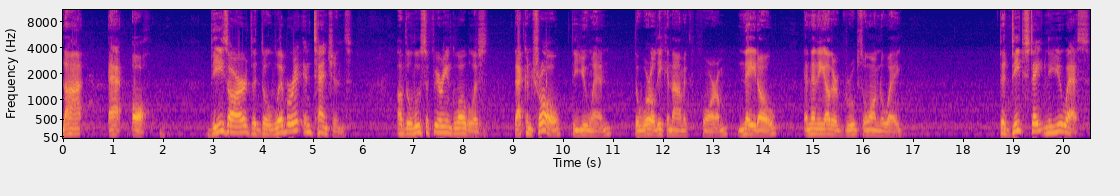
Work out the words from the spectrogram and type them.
not at all. These are the deliberate intentions of the Luciferian globalists that control the UN, the World Economic Forum, NATO, and the other groups along the way. The deep state in the US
